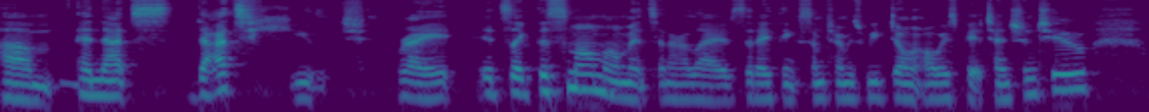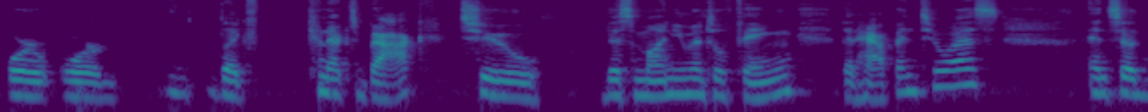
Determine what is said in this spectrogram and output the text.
Um, and that's that's huge right? It's like the small moments in our lives that i think sometimes we don't always pay attention to or or like connect back to this monumental thing that happened to us. And so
